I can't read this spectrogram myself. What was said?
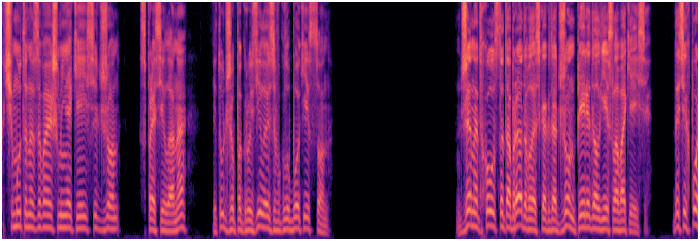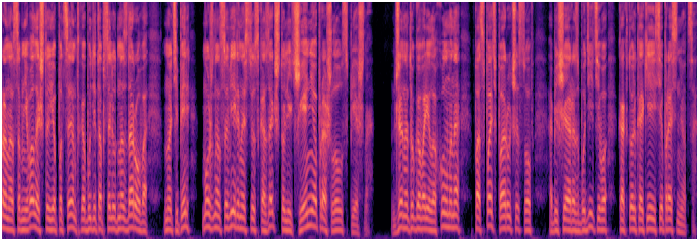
«Почему ты называешь меня Кейси, Джон?» — спросила она и тут же погрузилась в глубокий сон. Дженнет Холстед обрадовалась, когда Джон передал ей слова Кейси. До сих пор она сомневалась, что ее пациентка будет абсолютно здорова, но теперь можно с уверенностью сказать, что лечение прошло успешно. Дженнет уговорила Холмана поспать пару часов, обещая разбудить его, как только Кейси проснется.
